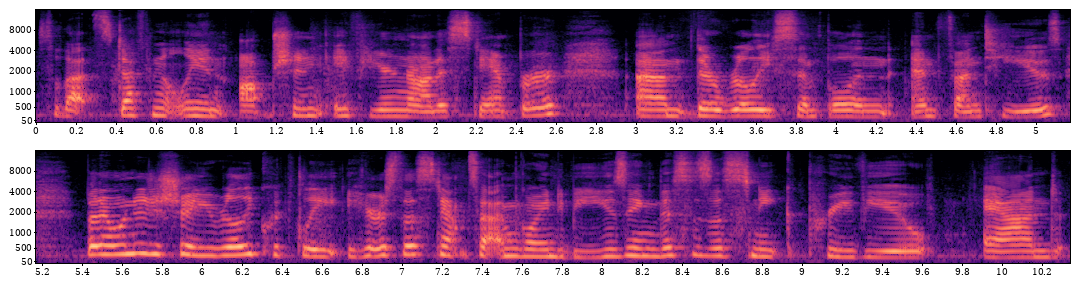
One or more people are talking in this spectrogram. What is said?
So that's definitely an option if you're not a stamper. Um, they're really simple and, and fun to use. But I wanted to show you really quickly here's the stamps that I'm going to be using. This is a sneak preview and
